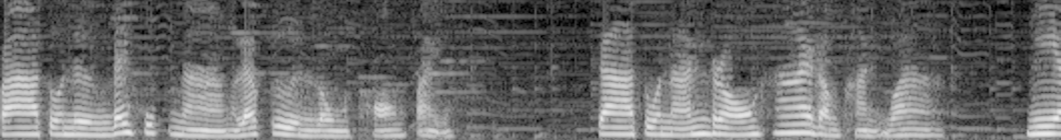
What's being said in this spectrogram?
ปลาตัวหนึ่งได้ฮุบนางแล้วกลืนลงท้องไป กาตัวนั้นร้องไห้รำพันว่า เมีย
